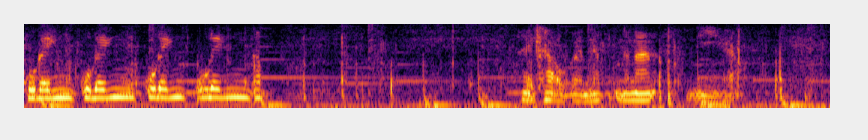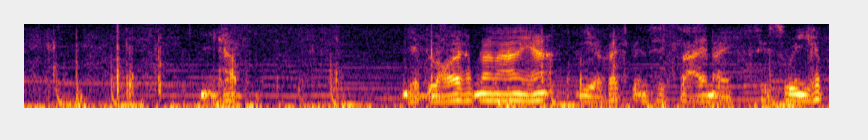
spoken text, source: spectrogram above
กูเด้งกูเด้งกูเด้งกูเด้งครับ ให้เข้ากันครับนะนะนี่ครับ นี่ครับ เรียบร้อยครับนะนะนี่ฮะเหยื่อก็จะเป็นสายๆหน่อยซุยๆครับ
